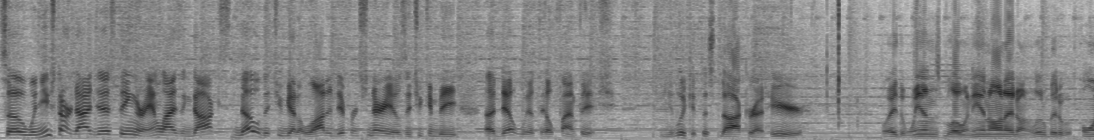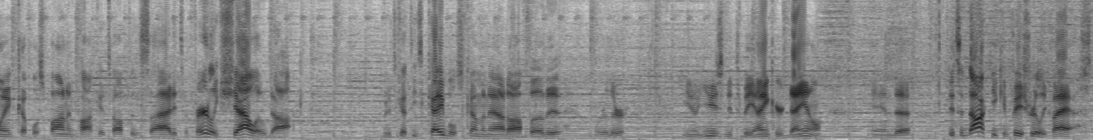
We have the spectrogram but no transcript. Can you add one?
So when you start digesting or analyzing docks, know that you've got a lot of different scenarios that you can be uh, dealt with to help find fish. You look at this dock right here, the way the wind's blowing in on it on a little bit of a point, couple of spawning pockets off to the side. It's a fairly shallow dock, but it's got these cables coming out off of it where they're, you know, using it to be anchored down. And uh, it's a dock you can fish really fast.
